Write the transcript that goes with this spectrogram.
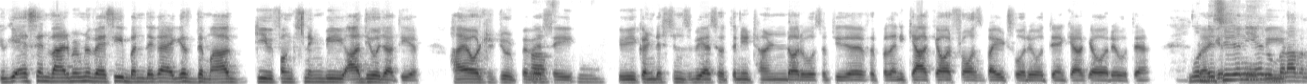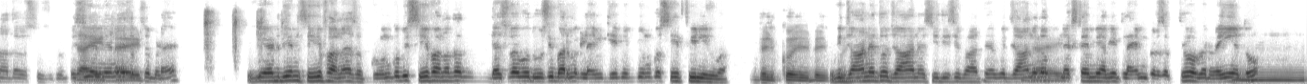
क्योंकि ऐसे एनवायरमेंट में वैसे ही बंदे का आई गेस दिमाग की फंक्शनिंग भी आधी हो जाती है। हाई ऑल्टीट्यूड पे वैसे ही। क्योंकि कंडीशंस भी ऐसे होते नहीं ठंड और वो सब चीज़ें फिर पता नहीं क्या क्या और फ्रॉस्ट बाइट्स हो रहे होते हैं क्या क्या हो रहे होते हैं। वो डिसीज़न ही है जो बड़ा बनाता है उस चीज़ को। डिसीज़न लेना सबसे बड़ा है क्योंकि एट द एंड सेफ़ आना है सबको। उनको भी सेफ़ आना था दैट्स व्हाई वो दूसरी बार में क्लाइम किया क्योंकि उनको सेफ़ फील नहीं हुआ। बिल्कुल बिल्कुल। क्योंकि जान है तो जान है सीधी सी बात है। अगर जान है तो नेक्स्ट टाइम भी आगे क्लाइम कर सकते हो अगर नहीं है तो। हम्म।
